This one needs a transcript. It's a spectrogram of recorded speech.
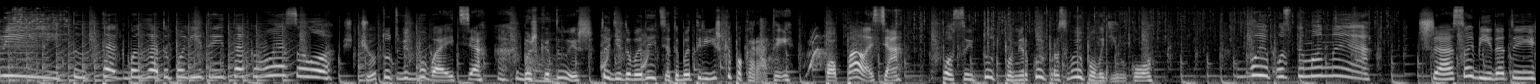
Вій, тут так багато повітря і так весело. Що тут відбувається? Ах, бешкетуєш, тоді доведеться тебе трішки покарати. Попалася. Посидь тут, поміркуй про свою поведінку. Випусти мене. Час обідати.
